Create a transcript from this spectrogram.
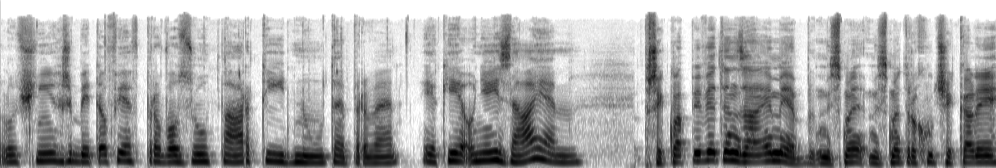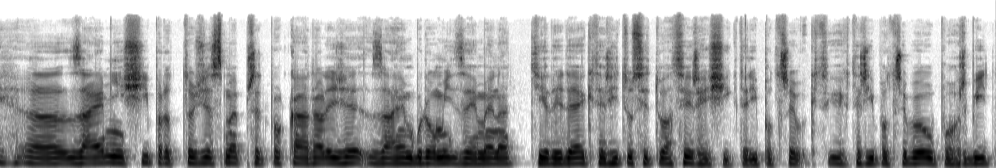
Luční hřbitov je v provozu pár týdnů teprve. Jaký je o něj zájem? Překvapivě ten zájem je. My jsme, my jsme trochu čekali uh, zájemnější, protože jsme předpokládali, že zájem budou mít zejména ti lidé, kteří tu situaci řeší, kteří, potřebu, kteří potřebují pohřbít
